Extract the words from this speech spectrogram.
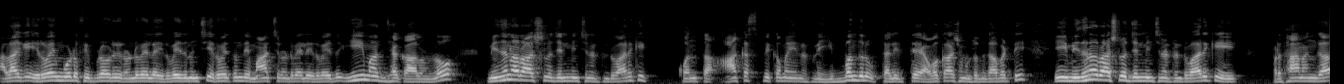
అలాగే ఇరవై మూడు ఫిబ్రవరి రెండు వేల ఇరవై ఐదు నుంచి ఇరవై తొమ్మిది మార్చి రెండు వేల ఇరవై ఐదు ఈ మధ్య కాలంలో మిథున రాశిలో జన్మించినటువంటి వారికి కొంత ఆకస్మికమైనటువంటి ఇబ్బందులు తలెత్తే అవకాశం ఉంటుంది కాబట్టి ఈ మిథున రాశిలో జన్మించినటువంటి వారికి ప్రధానంగా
